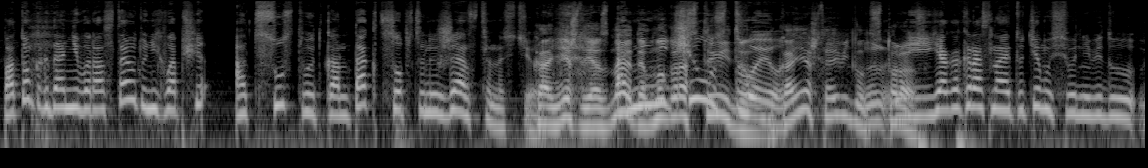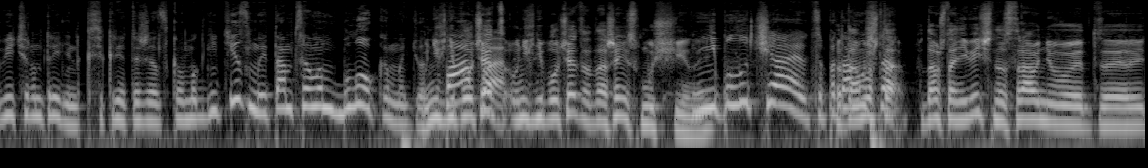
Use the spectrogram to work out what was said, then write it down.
Потом, когда они вырастают, у них вообще отсутствует контакт с собственной женственностью. Конечно, я знаю, Они не много раз это видел. чувствуют. Конечно, я видел сто раз. И я как раз на эту тему сегодня веду вечером тренинг «Секреты женского магнетизма», и там целым блоком идет. У них, не Папа получается, у них не получается отношения с мужчиной. не получаются, потому, Потому, что... потому что они вечно сравнивают э,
